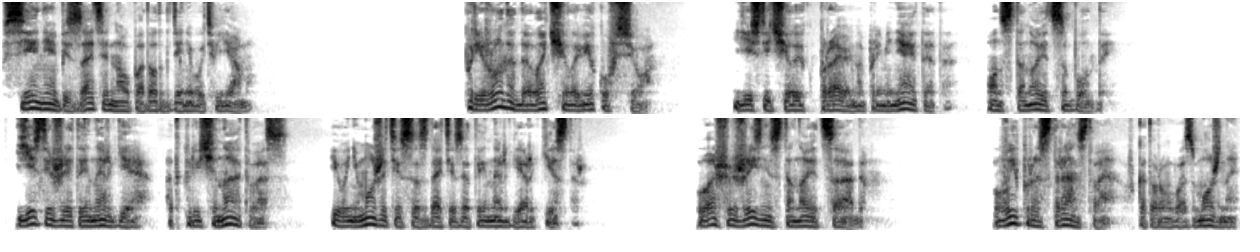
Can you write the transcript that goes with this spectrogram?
Все они обязательно упадут где-нибудь в яму. Природа дала человеку все – если человек правильно применяет это, он становится Буддой. Если же эта энергия отключена от вас, и вы не можете создать из этой энергии оркестр, ваша жизнь становится адом. Вы – пространство, в котором возможны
